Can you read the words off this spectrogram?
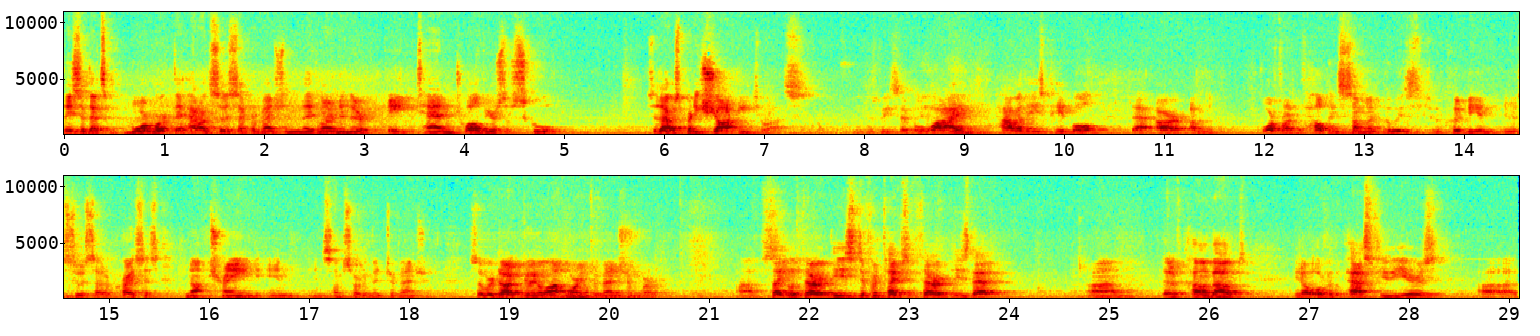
they said that's more work they had on suicide prevention than they learned in their 8, 10, 12 years of school. So that was pretty shocking to us. Because we said, well, why, how are these people that are the forefront of helping someone who is, who could be in, in a suicidal crisis, not trained in, in some sort of intervention? So we're do- doing a lot more intervention work. Uh, psychotherapies, different types of therapies that, um, that have come about, you know, over the past few years. Uh,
